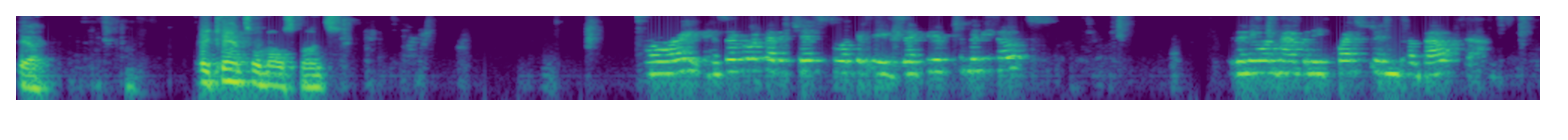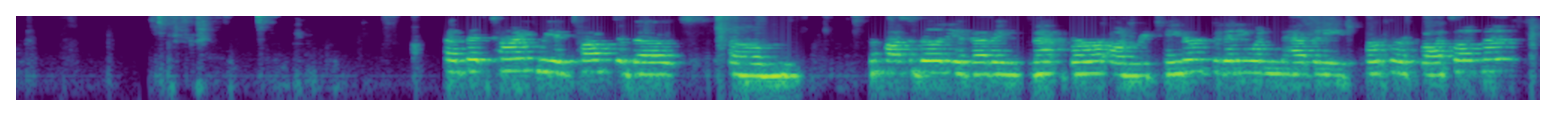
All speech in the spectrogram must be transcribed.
Yeah. They cancel most months. all right. Has everyone had a chance to look at the executive committee notes? Did anyone have any questions about them? At that time, we had talked about, um, the possibility of having Matt Burr on retainer. Did anyone have any further thoughts on that?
